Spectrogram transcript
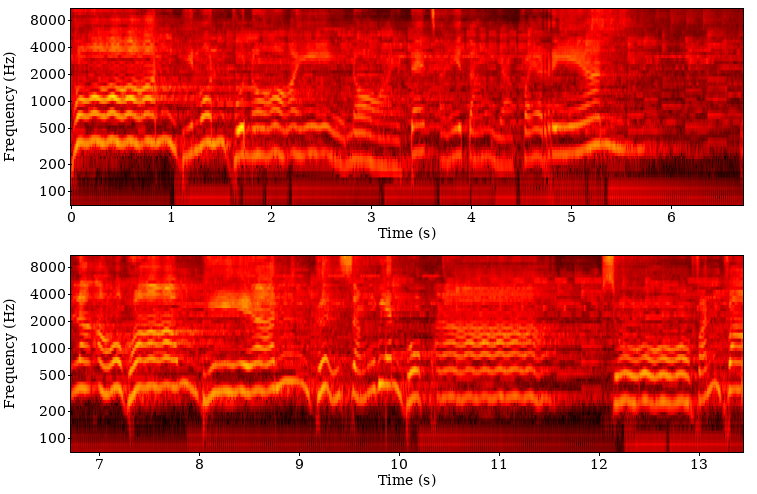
พรพี่นนผู้น้อยหน่อยแต่ใจตั้งอยากไปเรียน แล้วเอาความเพียรขึ้นสังเวียนพวกอาสู่ฝันฟ้า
